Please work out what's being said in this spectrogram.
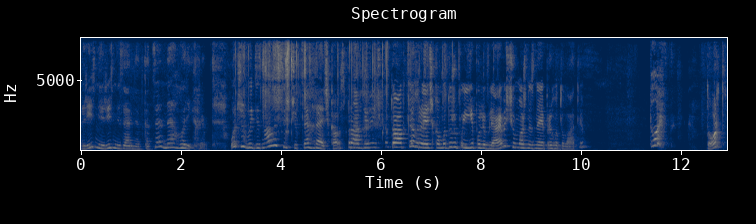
Різні різні зернятка. Це не горіхи. Отже, ви дізналися, що це гречка. Справді, так, це гречка. Ми дуже її полюбляємо. Що можна з неї приготувати? Торт. Торт.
